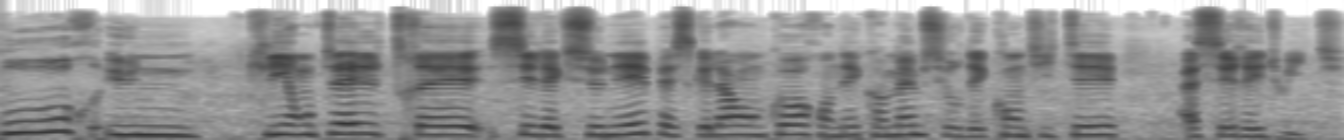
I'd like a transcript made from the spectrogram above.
pour une clientèle très sélectionnée, parce que là encore, on est quand même sur des quantités assez réduite.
